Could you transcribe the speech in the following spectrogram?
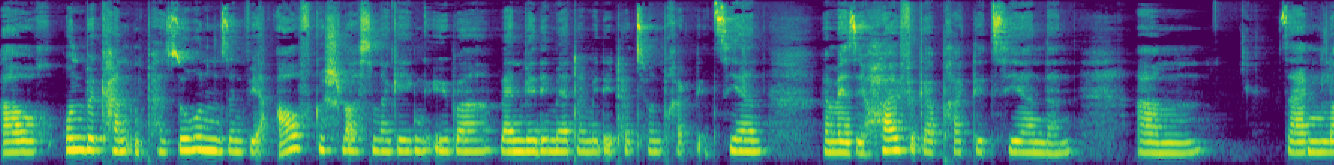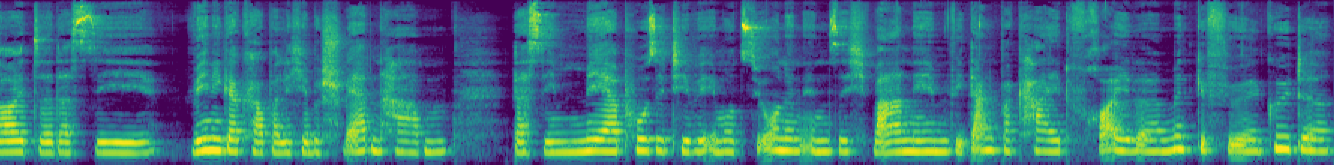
Auch unbekannten Personen sind wir aufgeschlossener gegenüber, wenn wir die Metta-Meditation praktizieren. Wenn wir sie häufiger praktizieren, dann ähm, sagen Leute, dass sie weniger körperliche Beschwerden haben, dass sie mehr positive Emotionen in sich wahrnehmen, wie Dankbarkeit, Freude, Mitgefühl, Güte,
